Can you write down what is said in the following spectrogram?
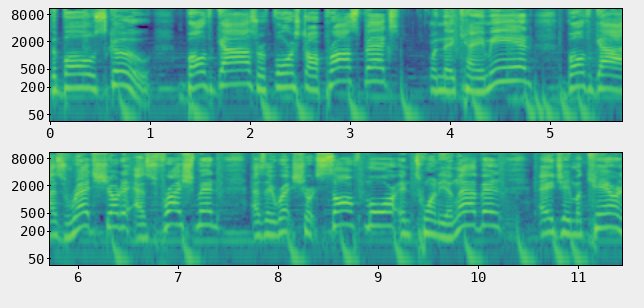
the Bolles School. Both guys were four star prospects when they came in. Both guys redshirted as freshmen, as a redshirt sophomore in 2011. AJ McCarron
